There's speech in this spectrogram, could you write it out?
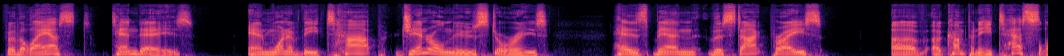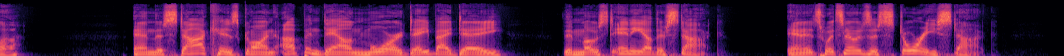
for the last 10 days, and one of the top general news stories, has been the stock price of a company, Tesla. And the stock has gone up and down more day by day than most any other stock. And it's what's known as a story stock,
